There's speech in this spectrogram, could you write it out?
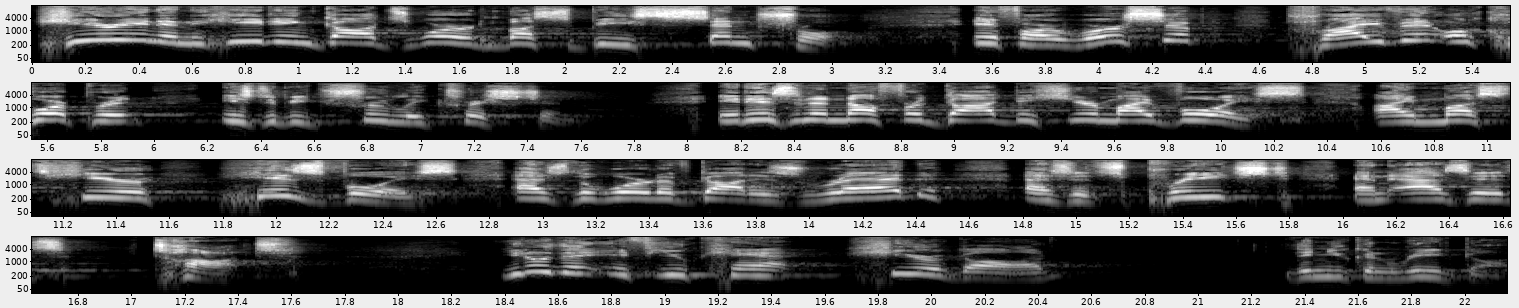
Hearing and heeding God's word must be central if our worship, private or corporate, is to be truly Christian. It isn't enough for God to hear my voice. I must hear His voice as the Word of God is read, as it's preached, and as it's taught. You know that if you can't hear God, then you can read God.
